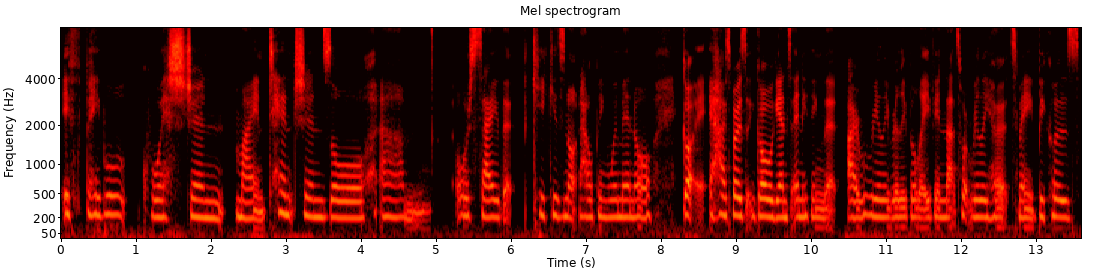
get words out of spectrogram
if people question my intentions or um, or say that KIC is not helping women or go, I suppose go against anything that I really really believe in that's what really hurts me because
